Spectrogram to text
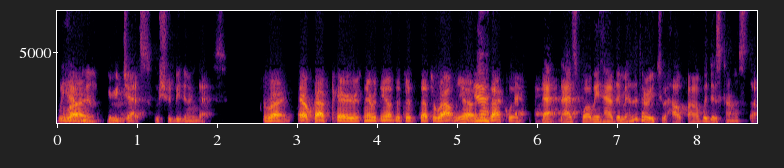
We have right. military jets who should be doing this. Right, aircraft carriers and everything else that's that's route. Yeah, yeah, exactly. That, that, that's why we have the military to help out with this kind of stuff.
